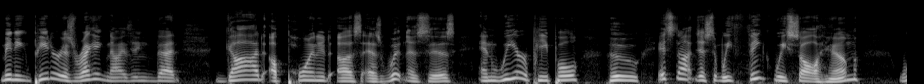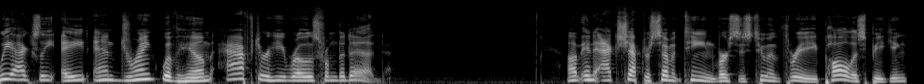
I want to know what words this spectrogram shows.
Meaning, Peter is recognizing that God appointed us as witnesses, and we are people who, it's not just that we think we saw him, we actually ate and drank with him after he rose from the dead. Um, in Acts chapter 17, verses 2 and 3, Paul is speaking,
